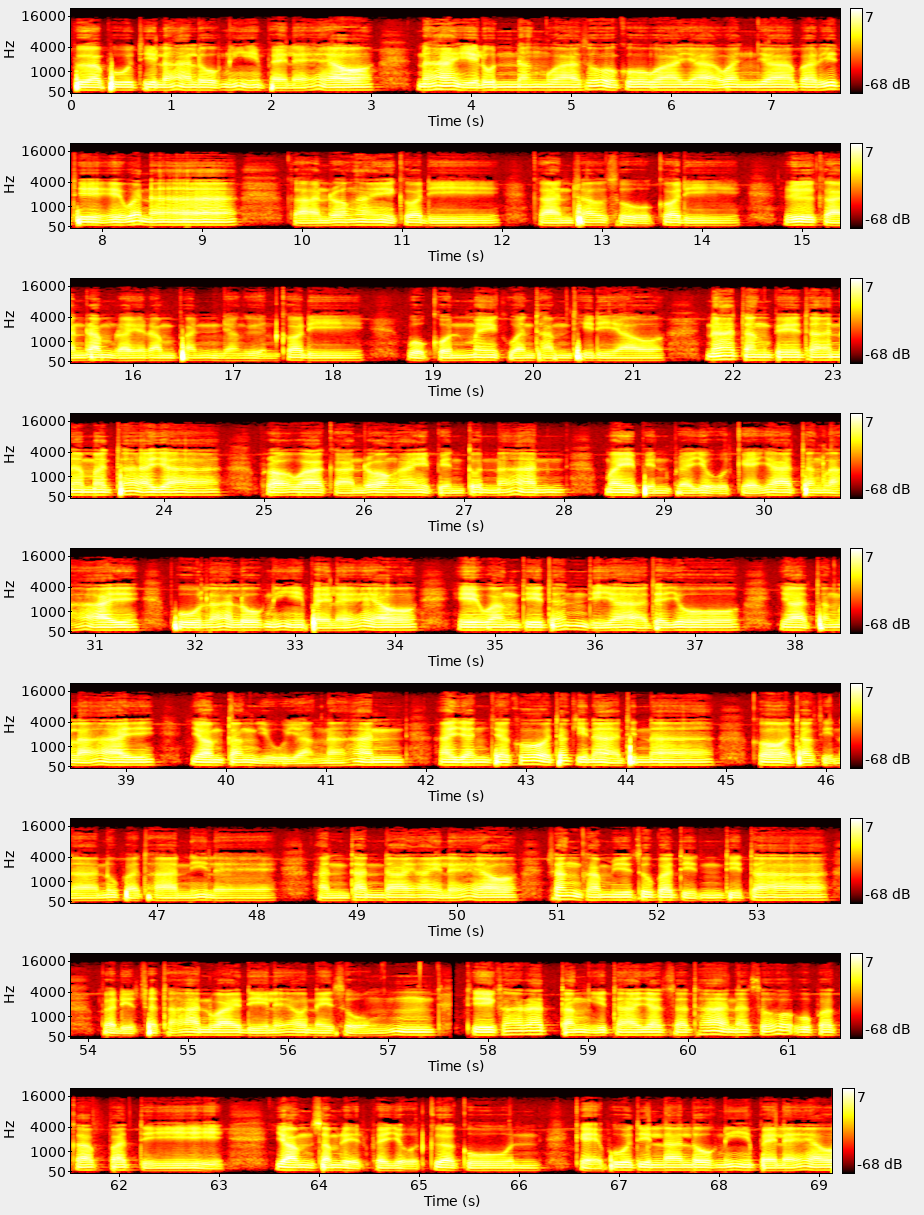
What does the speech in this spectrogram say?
เพื่อผู้ที่ละโลกนี้ไปแล้วนาหิรุนนังวาโสโกวายาวัญญาปริเทวนา การร้องไห้ก็ดี การเศร้าโศกก็ดี หรือการร่ำไรรำพันอย่างอื่นก็ดี บุคคลไม่ควรทำทีเดียวนาตังเปทานามัทายา เพราะว่าการร้องให้เป็นต้นนั้นไม่เป็นประโยชน์แก่ญาติทั้งหลาย ผู้ละโลกนี้ไปแล้ว เอวังทิทันติยาทโย ญาติทั้งหลาย ยอมตั้งอยู่อย่างนั้นอายัญจะโคทกินาทินา ก็ทักษินานุปทานนี้แล อันท่านได้ให้แล้วช่างคำมีสุปฏิทิตา ประดิษฐานไว้ดีแล้วในสงฆ์ทีคารัตตังหิตายสถานโสอุปกัปปติย่อมสำเร็จประโยชน์เกื้อกูล แก่ผู้ที่ละโลกนี้ไปแล้ว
